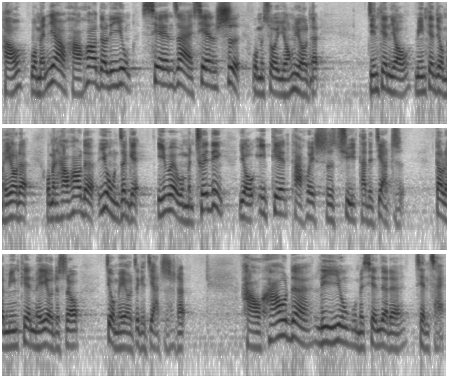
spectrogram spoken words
好，我们要好好的利用现在现世我们所拥有的。今天有，明天就没有了。我们好好的用这个，因为我们确定有一天它会失去它的价值。到了明天没有的时候，就没有这个价值了。好好的利用我们现在的钱财。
